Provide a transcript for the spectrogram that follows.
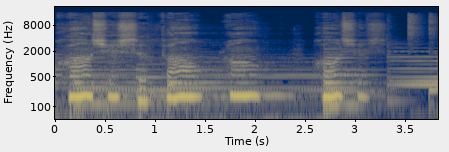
或许是包容，或许是。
